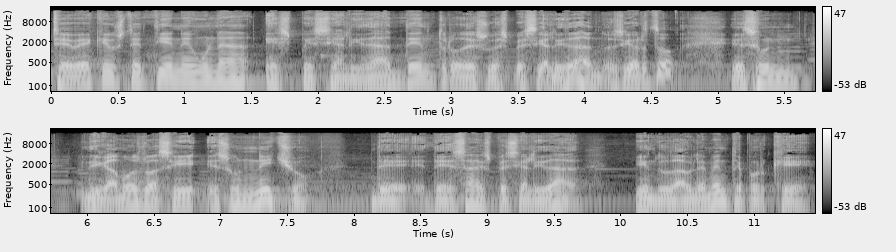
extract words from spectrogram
Se ve que usted tiene una especialidad dentro de su especialidad, ¿no es cierto? Es un, digámoslo así, es un nicho de, de esa especialidad. Indudablemente, porque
